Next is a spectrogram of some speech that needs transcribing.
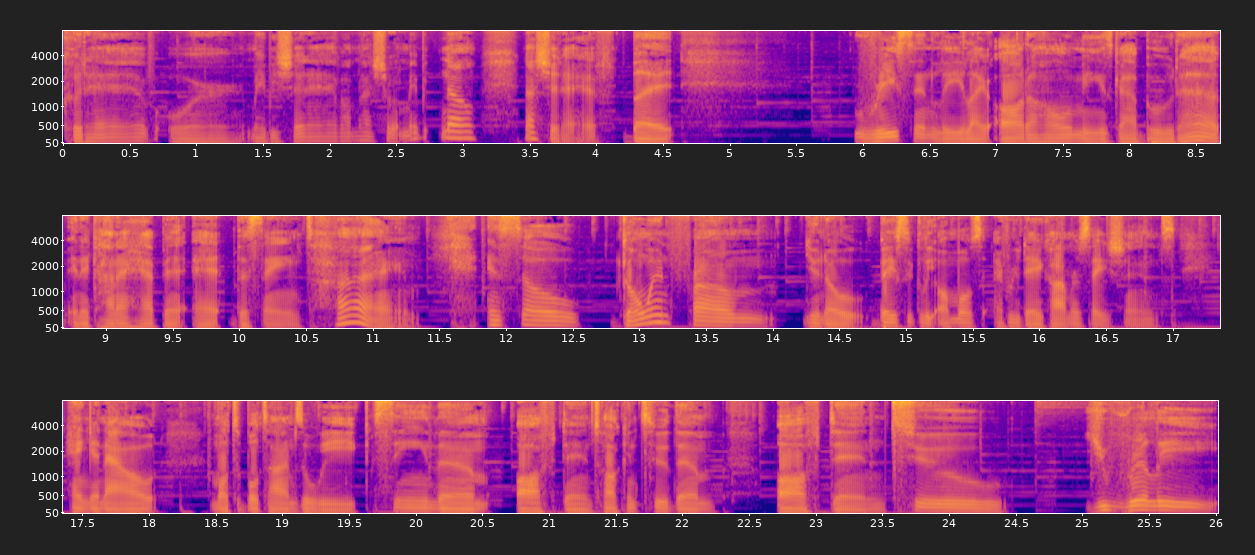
could have or maybe should have. I'm not sure. Maybe, no, not should have. But recently, like all the homies got booed up and it kind of happened at the same time. And so going from, you know, basically almost everyday conversations, hanging out multiple times a week, seeing them often, talking to them often, to you really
